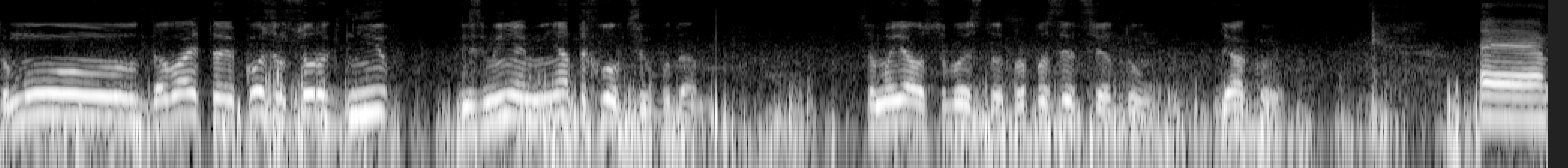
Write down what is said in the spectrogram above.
Тому давайте кожен 40 днів і зміня- міняти хлопців будемо. Це моя особиста пропозиція, думка. Дякую. Е,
